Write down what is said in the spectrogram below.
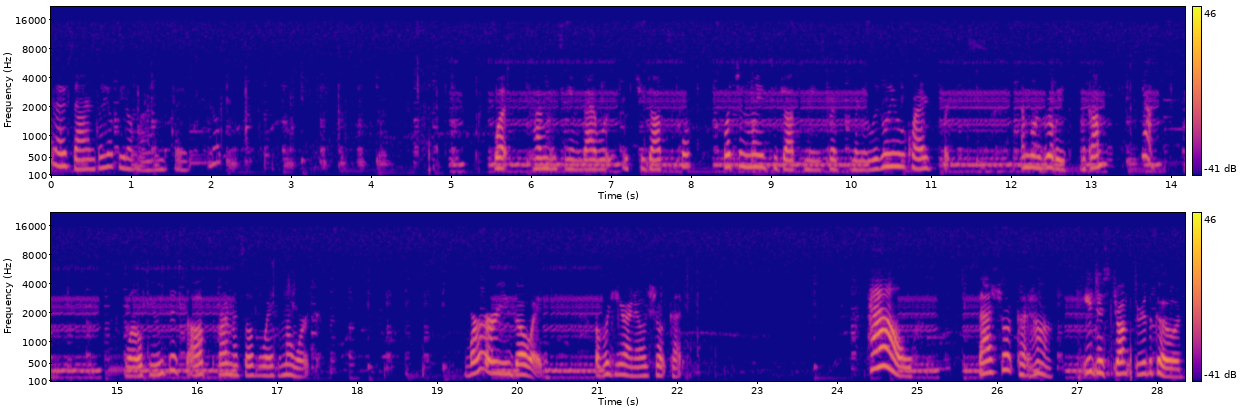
Hello, Sans. I hope you don't mind. if What? Haven't you seen a guy with, two jobs before? Fortunately, two jobs means twice as many legally required. I'm going to Grillby's. You come? Yeah. Well, if you insist, I'll pry myself away from my work. Where are you going? Over here, I know a shortcut. How? That shortcut, huh? You just jumped through the code.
